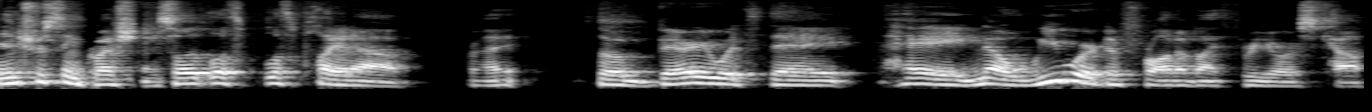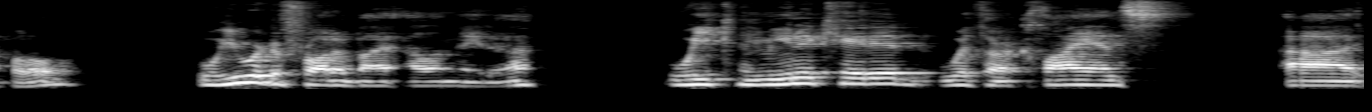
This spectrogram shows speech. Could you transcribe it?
Interesting question. So let's let's play it out right? So barry would say hey no we were defrauded by three Arrows capital. We were defrauded by alameda. We communicated with our clients uh,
